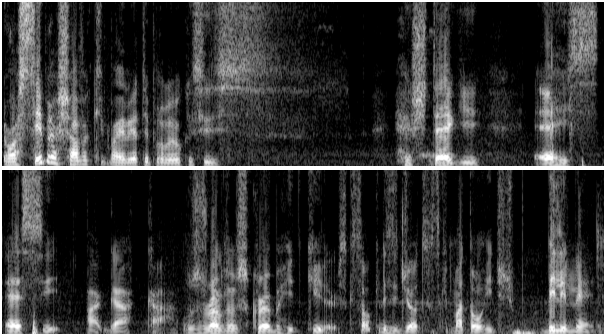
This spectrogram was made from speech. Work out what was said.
eu sempre achava que Miami ia ter problema com esses Hashtag RSHK. Os Random Scrub Hit Killers. Que são aqueles idiotas que matam o hit, tipo Bellinelli.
